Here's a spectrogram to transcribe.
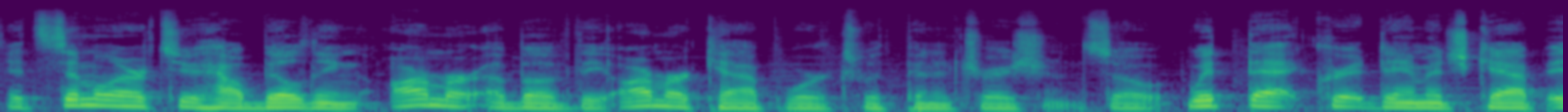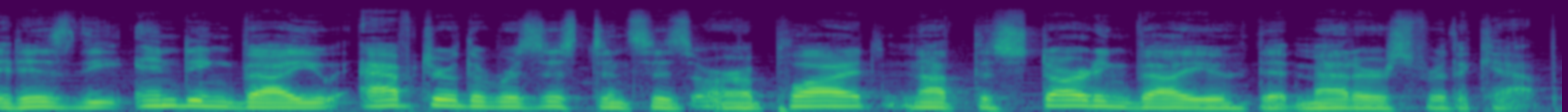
It's similar to how building armor above the armor cap works with penetration. So with that crit damage cap, it is the ending value after the resistances are applied, not the starting value that matters for the cap.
